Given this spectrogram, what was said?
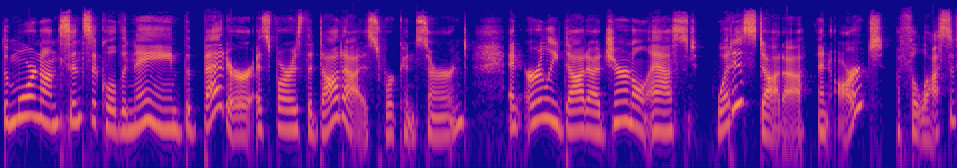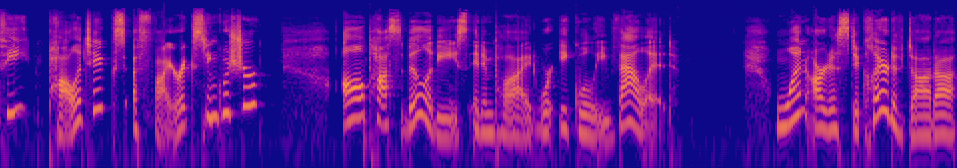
The more nonsensical the name, the better as far as the Dadaists were concerned. An early Dada journal asked, What is Dada? An art? A philosophy? Politics? A fire extinguisher? All possibilities, it implied, were equally valid. One artist declared of Dada,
